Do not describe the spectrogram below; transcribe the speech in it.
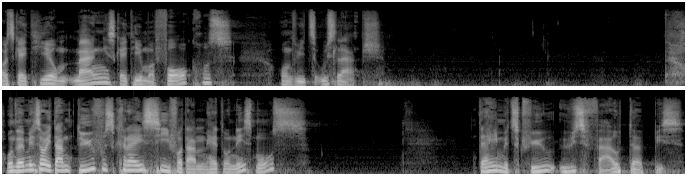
Aber es geht hier um die Menge, es geht hier um den Fokus und wie du es auslebst. Und wenn wir so in diesem Teufelskreis sind, von diesem Hedonismus, dann haben wir das Gefühl, uns fehlt etwas.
